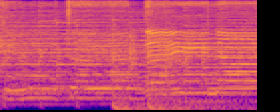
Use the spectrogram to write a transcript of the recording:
كلتا يدينا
